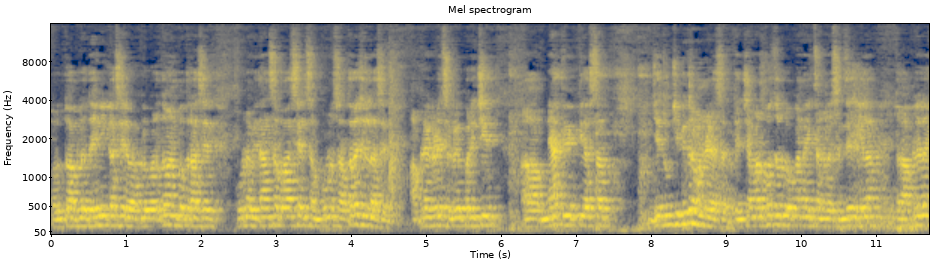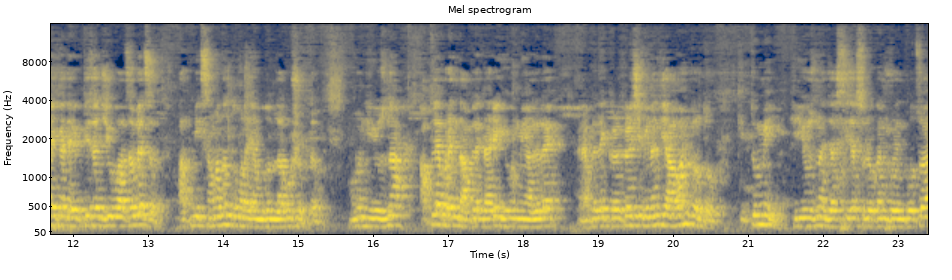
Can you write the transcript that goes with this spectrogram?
परंतु आपलं दैनिक असेल आपलं वर्तमानपत्र असेल पूर्ण विधानसभा असेल संपूर्ण सातारा जिल्हा असेल आपल्याकडे सगळे परिचित ज्ञात व्यक्ती असतात. जे तुमची मित्रमंडळी असतात त्यांच्यामार्फत जर लोकांना एक चांगला संदेश गेला तर आपल्याला एखाद्या व्यक्तीचा जीव वाचवल्याचं आत्मिक समाधान तुम्हाला यामधून लागू शकतं. म्हणून ही योजना आपल्यापर्यंत आपल्या दारी घेऊन मी आलेलो आहे. आणि आपल्याला एक कळकळीची विनंती आवाहन करतो की तुम्ही ही योजना जास्तीत जास्त लोकांपर्यंत पोहोचवा.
